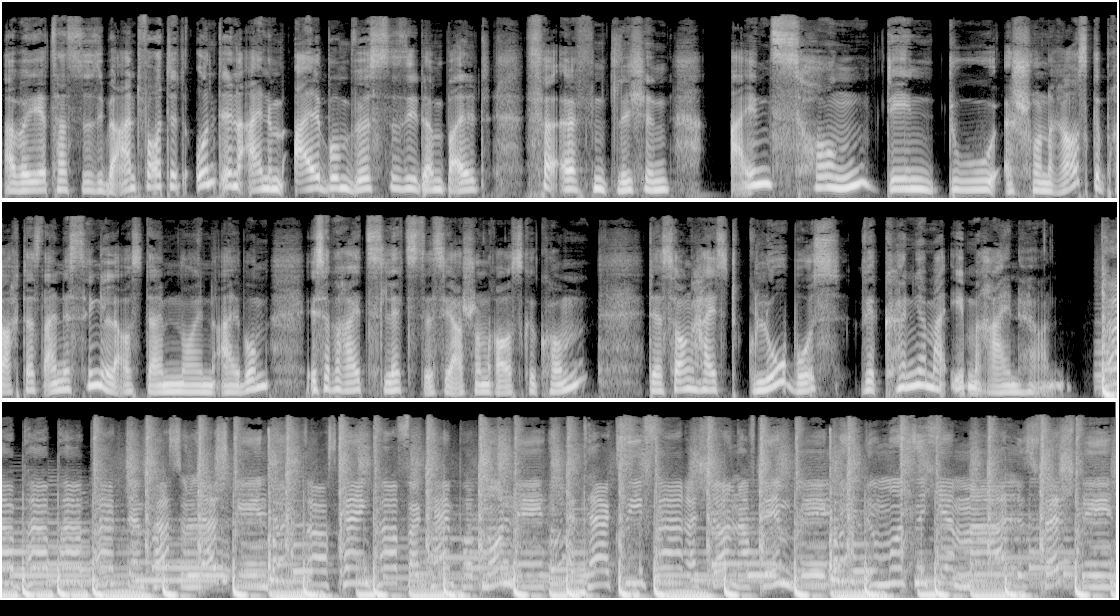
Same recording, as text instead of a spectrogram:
Aber jetzt hast du sie beantwortet und in einem Album wirst du sie dann bald veröffentlichen. Ein Song, den du schon rausgebracht hast, eine Single aus deinem neuen Album, ist ja bereits letztes Jahr schon rausgekommen. Der Song heißt Globus. Wir können ja mal eben reinhören. Pack, pack, pack, den Pass und lass gehen. Brauchst keinen Koffer, kein Portemonnaie. Der Taxifahrer schon auf dem Weg. Du musst nicht immer alles verstehen.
